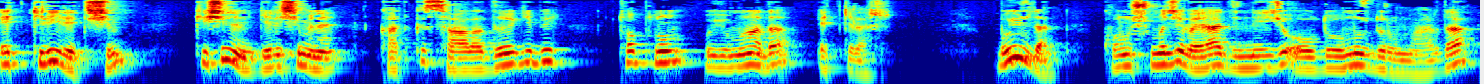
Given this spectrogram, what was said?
Etkili iletişim kişinin gelişimine katkı sağladığı gibi toplum uyumuna da etkiler. Bu yüzden konuşmacı veya dinleyici olduğumuz durumlarda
